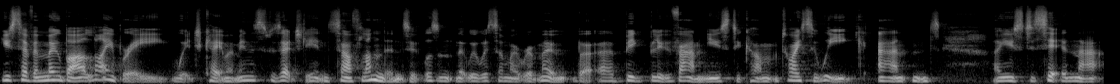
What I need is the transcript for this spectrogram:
used to have a mobile library which came. I mean, this was actually in South London, so it wasn't that we were somewhere remote, but a big blue van used to come twice a week. And I used to sit in that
